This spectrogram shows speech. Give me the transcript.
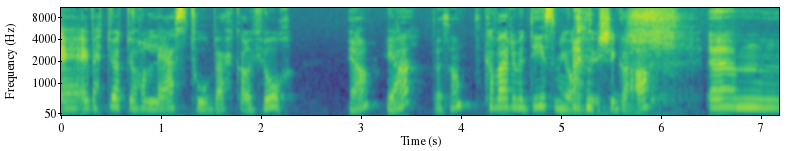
eh, jeg vet jo at du har lest to bøker i fjor. Ja, Ja? det er sant. Hva var det med de som gjorde at du ikke ga opp? um,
